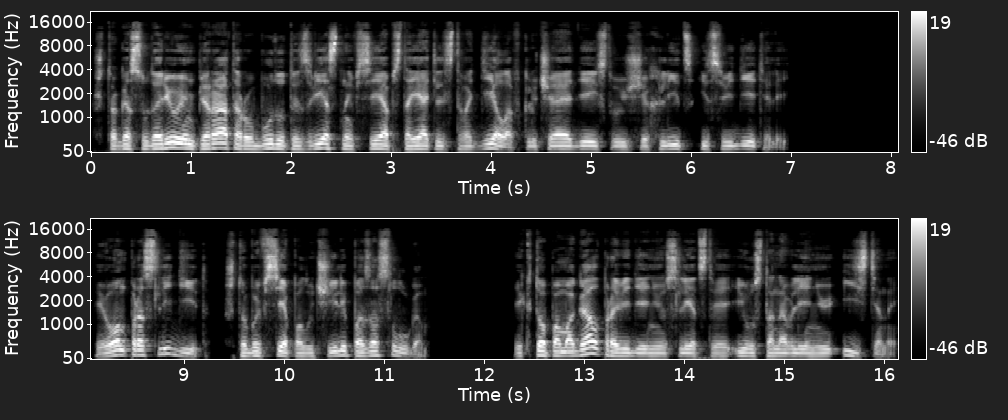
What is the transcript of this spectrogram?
Что государю-императору будут известны все обстоятельства дела, включая действующих лиц и свидетелей. И он проследит, чтобы все получили по заслугам. И кто помогал проведению следствия и установлению истины,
